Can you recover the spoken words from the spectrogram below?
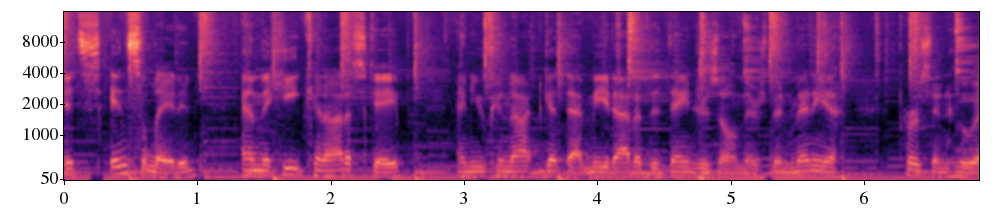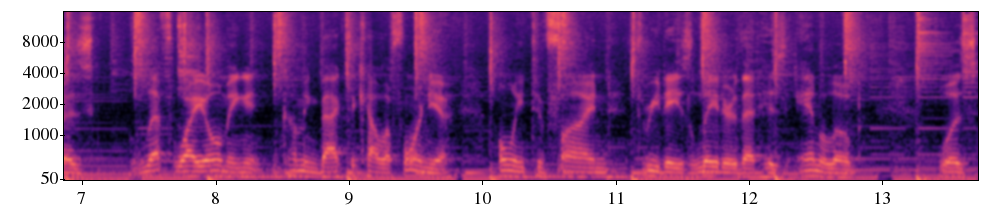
it's insulated and the heat cannot escape and you cannot get that meat out of the danger zone. There's been many a person who has left Wyoming and coming back to California only to find three days later that his antelope was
